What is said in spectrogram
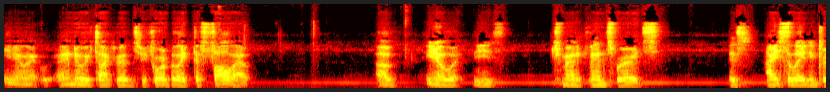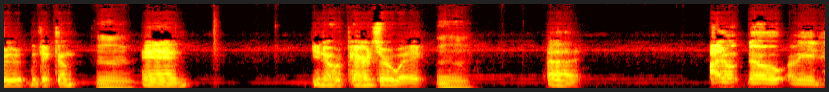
You know, I know we've talked about this before, but like the fallout of, you know, what these traumatic events where it's, is isolating for the victim. Mm, and, you know, her parents are away. mm, uh, I don't know. I mean,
